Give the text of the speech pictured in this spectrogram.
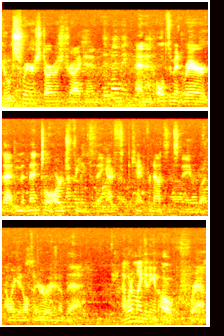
Ghost Rare Stardust Dragon and an Ultimate Rare, that Mental Archfiend thing. I can't pronounce its name, but I want to get an Ultimate Rare version of that. I wouldn't mind getting an. Oh, crap.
